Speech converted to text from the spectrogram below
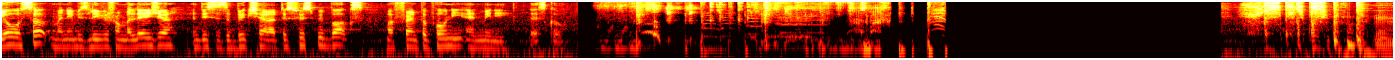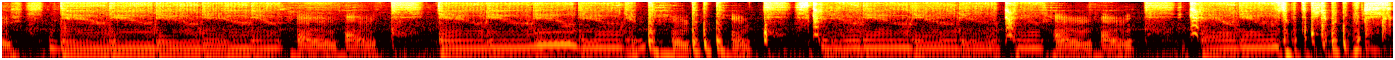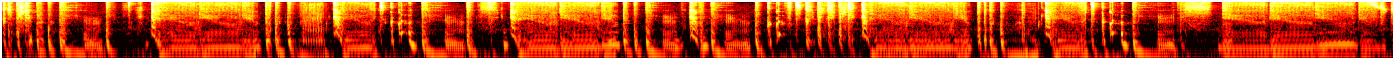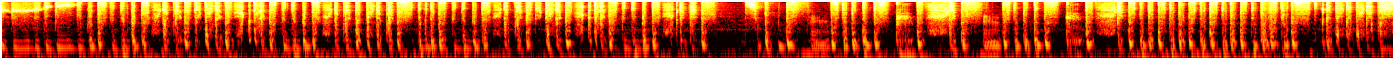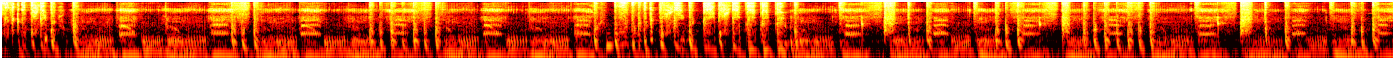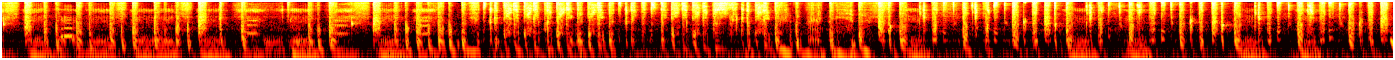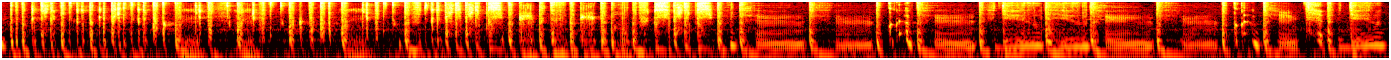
Yo, what's up? My name is Leevy from Malaysia, and this is a big shout out to Swiss Box, my friend Pepouni, and Mini. Let's go. Mom,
